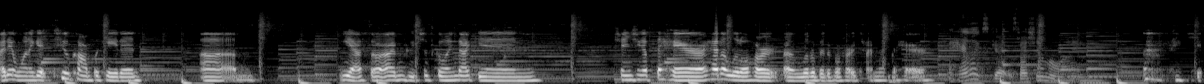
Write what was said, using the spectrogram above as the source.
I didn't want to get too complicated. Um, yeah, so I'm just going back in, changing up the hair. I had a little hard, a little bit of a hard time with the hair. The hair looks good, especially on the lion. Thank you.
